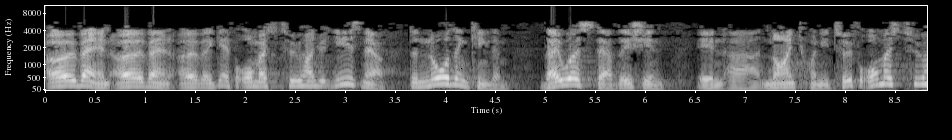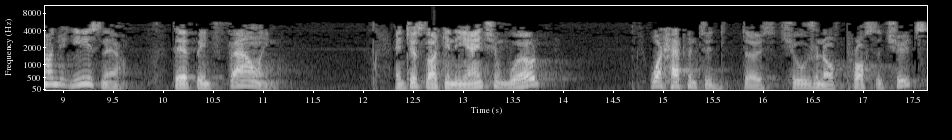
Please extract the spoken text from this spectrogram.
over and over and over again for almost 200 years now. The northern kingdom, they were established in, in uh, 922 for almost 200 years now. They've been failing. And just like in the ancient world, what happened to those children of prostitutes?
